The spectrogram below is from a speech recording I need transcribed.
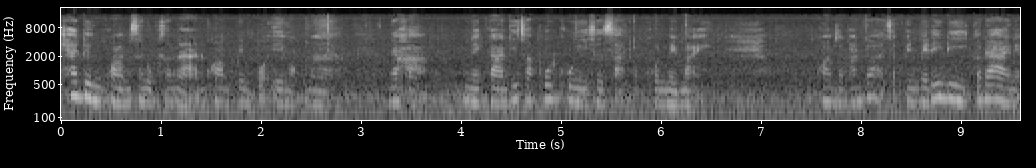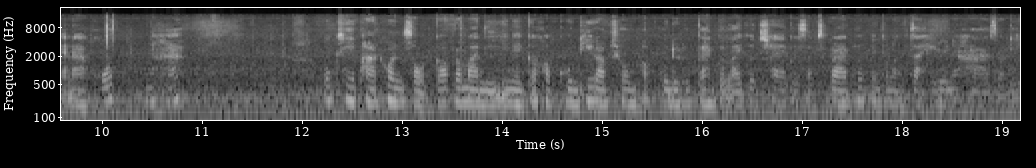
แค่ดึงความสนุกสนานความเป็นตัวเองออกมานะคะ ในการที่จะพูดคุยสื่อสารกับคนใหม่ ๆ ความสัมพันธ์ก็อาจจะเป็นไปได้ดีก็ได้ในอนาคตนะคะโอเค พาร์ทคอนโซลก็ประมาณนี้ยังไงก็ขอบคุณที่รับชม ขอบคุณทุกการกดไลค์ กดแชร์ กด subscribe เพื่อเป็นกำลังใจให้ด้วยนะคะ สวัสดี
